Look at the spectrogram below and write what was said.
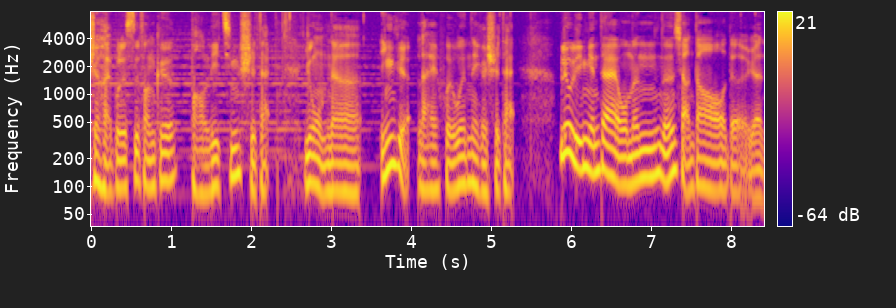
是海波的私房歌《宝丽金时代》，用我们的音乐来回温那个时代。六零年代，我们能想到的人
